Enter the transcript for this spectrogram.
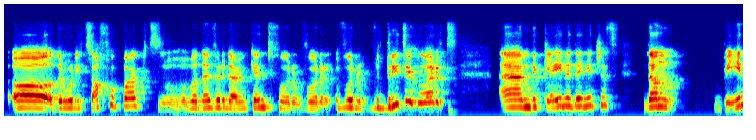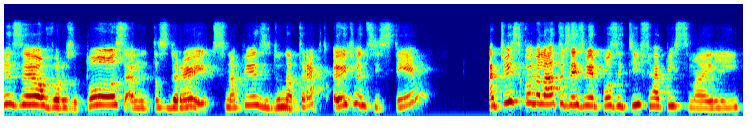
oh, er wordt iets afgepakt, whatever dat een kind voor, voor, voor verdrietig wordt, um, de kleine dingetjes, dan wenen ze of worden ze boos en dat is eruit. Snap je? Ze doen dat direct uit hun systeem. En twee seconden later zijn ze weer positief, happy, smiley.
